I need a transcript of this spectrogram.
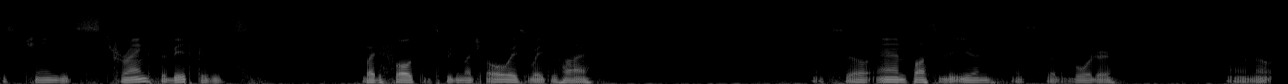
Just change its strength a bit because it's by default it's pretty much always way too high. Like so, and possibly even let's go to border. I don't know.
